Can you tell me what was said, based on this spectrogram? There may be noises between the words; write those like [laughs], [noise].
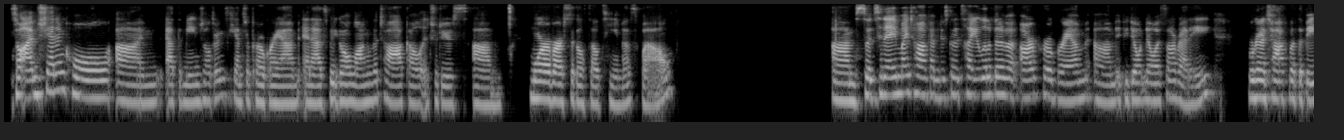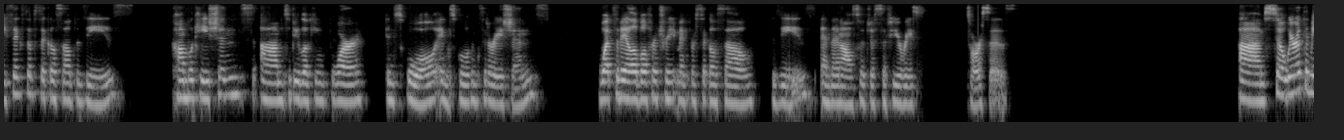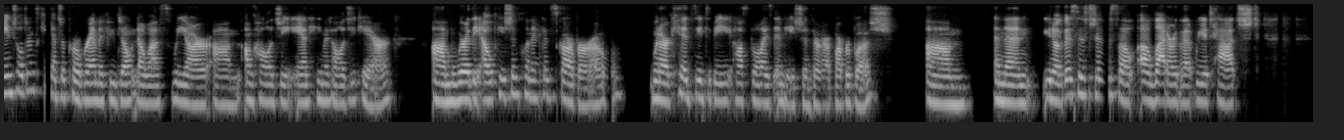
So I'm Shannon Cole. I'm at the Maine Children's Cancer Program. And as we go along in the talk, I'll introduce um, more of our sickle cell team as well. Um, so today, my talk, I'm just going to tell you a little bit about our program. Um, if you don't know us already, we're going to talk about the basics of sickle cell disease complications um, to be looking for in school, in school considerations, what's available for treatment for sickle cell disease, and then also just a few resources. Um, so we're at the Maine Children's Cancer Program. If you don't know us, we are um, oncology and hematology care. Um, we're the outpatient clinic in Scarborough. When our kids need to be hospitalized inpatient, they're at Barbara Bush. Um, and then, you know, this is just a, a letter that we attached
